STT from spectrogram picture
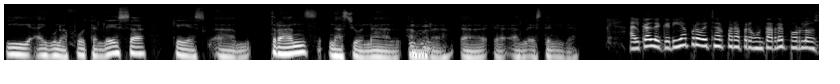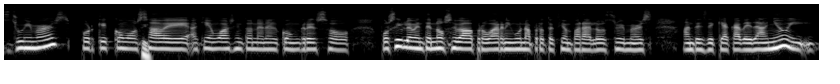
Y hay una fortaleza que es um, transnacional ahora uh -huh. a este nivel. Alcalde, quería aprovechar para preguntarle por los Dreamers, porque como sí. sabe, aquí en Washington, en el Congreso, posiblemente no se va a aprobar ninguna protección para los Dreamers antes de que acabe el año y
